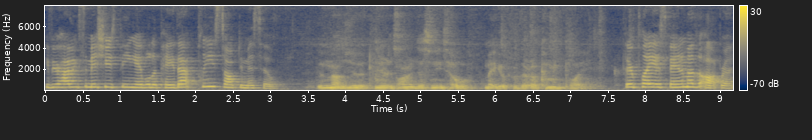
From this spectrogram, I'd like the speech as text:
If you're having some issues being able to pay that, please talk to Miss Hill. The Mount Juliet Theater Department just needs help with makeup for their upcoming play. Their play is Phantom of the Opera.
